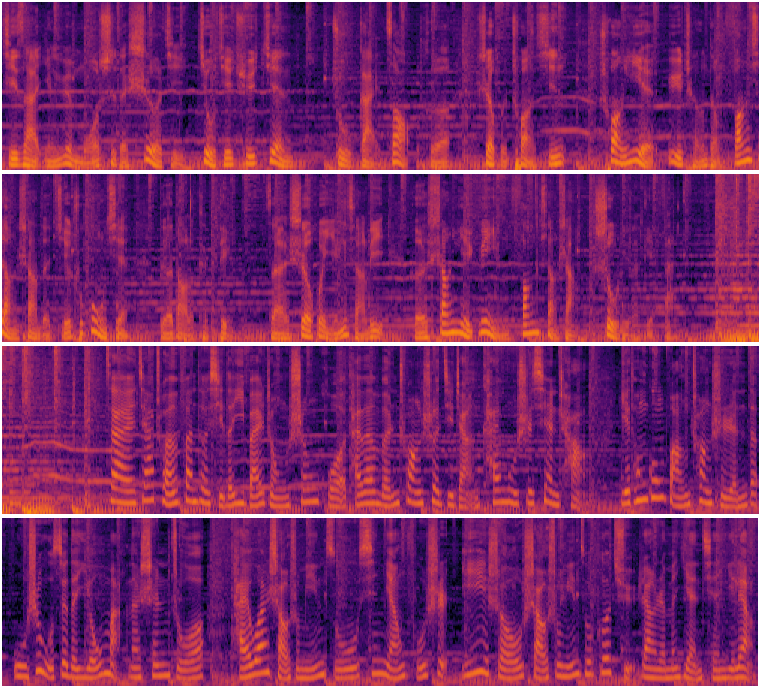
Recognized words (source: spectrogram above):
其在营运模式的设计、旧街区建。筑改造和社会创新、创业育成等方向上的杰出贡献得到了肯定，在社会影响力和商业运营方向上树立了典范。在家传范特喜的一百种生活台湾文创设计展开幕式现场，野童工坊创始人的五十五岁的尤马，那身着台湾少数民族新娘服饰，以一首少数民族歌曲让人们眼前一亮。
